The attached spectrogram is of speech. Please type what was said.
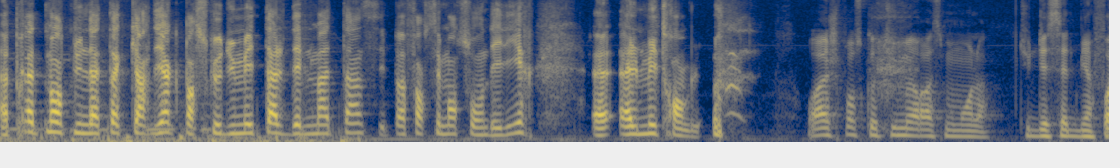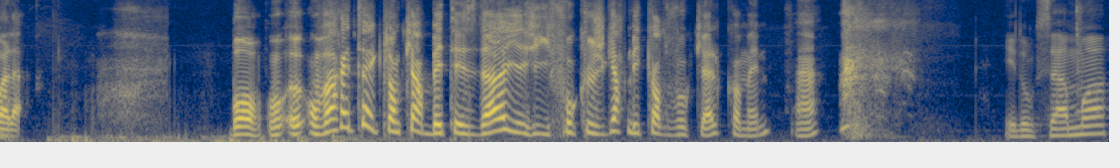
après être morte d'une attaque cardiaque parce que du métal dès le matin c'est pas forcément son délire euh, elle m'étrangle Ouais, je pense que tu meurs à ce moment-là. Tu décèdes bien fort. Voilà. Bon on, euh, on va arrêter avec l'encart Bethesda il faut que je garde mes cordes vocales quand même hein Et donc c'est à moi.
